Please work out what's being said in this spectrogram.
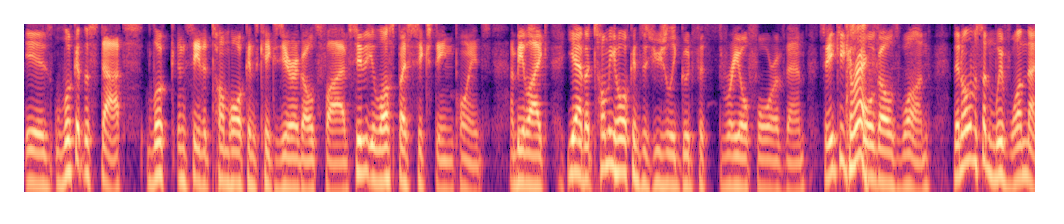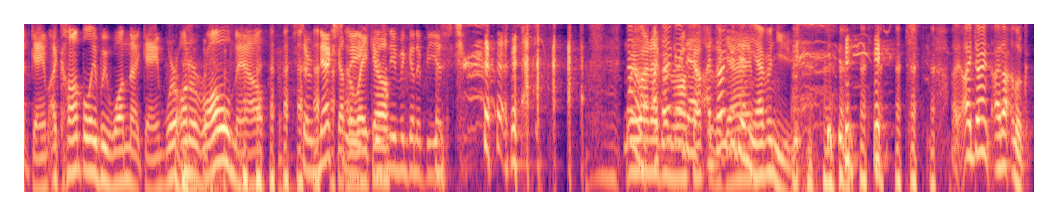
is look at the stats, look and see that Tom Hawkins kicked zero goals, five, see that you lost by 16 points, and be like, yeah, but Tommy Hawkins is usually good for three or four of them. So he kicks Correct. four goals, one. Then all of a sudden we've won that game. I can't believe we won that game. We're on a roll now. So next Got week, week isn't off. even going to be a stress. No, We no, won't I don't go down. I the don't go down the avenue. I, I don't. I don't look.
